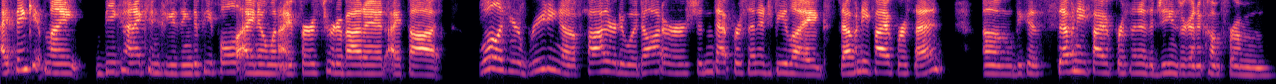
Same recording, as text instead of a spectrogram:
I think it might be kind of confusing to people. I know when I first heard about it, I thought, well, if you're breeding a father to a daughter, shouldn't that percentage be like 75%? Um, because 75% of the genes are going to come from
